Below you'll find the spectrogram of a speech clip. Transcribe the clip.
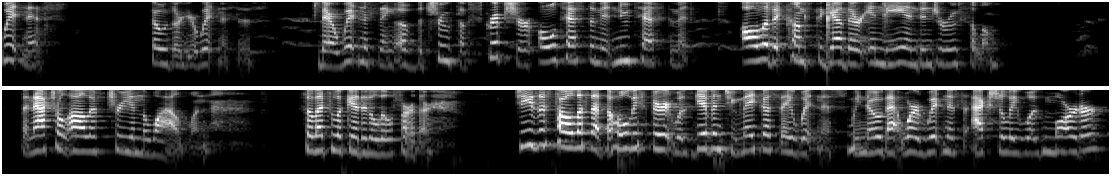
witness, those are your witnesses. They're witnessing of the truth of Scripture, Old Testament, New Testament. All of it comes together in the end in Jerusalem the natural olive tree and the wild one. So let's look at it a little further. Jesus told us that the Holy Spirit was given to make us a witness. We know that word witness actually was martyr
